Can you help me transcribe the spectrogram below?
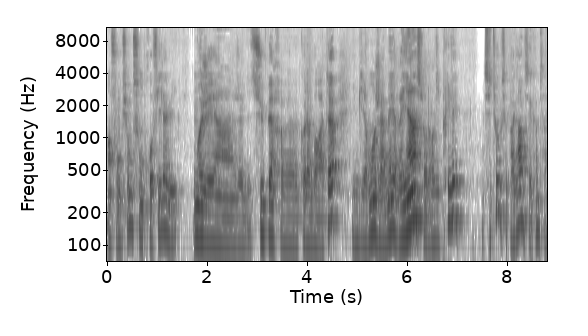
en fonction de son profil à lui. Moi, j'ai un des super euh, collaborateurs. Ils me diront jamais rien sur leur vie privée. C'est tout. C'est pas grave. C'est comme ça.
